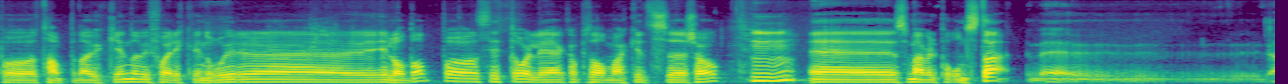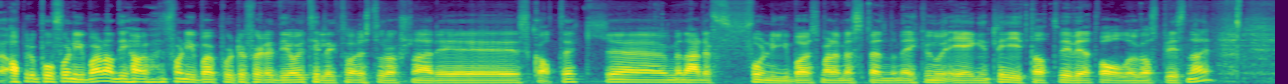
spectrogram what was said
på tampen av uken, og vi får Equinor eh, i London på sitt årlige kapitalmarkedsshow, mm som er vel på onsdag. Apropos fornybar, da, de har jo en fornybar portefølje de og i tillegg til å være storaksjonær i Skatec. Men er det fornybar som er det mest spennende med Equinor, egentlig, gitt at vi vet hva olje- og gassprisen er?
